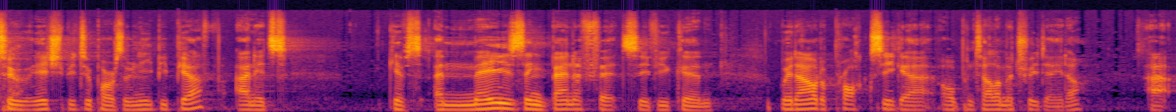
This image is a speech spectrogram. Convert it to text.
to yeah. HTTP2 parser in eBPF, and it gives amazing benefits if you can, without a proxy, get open telemetry data at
